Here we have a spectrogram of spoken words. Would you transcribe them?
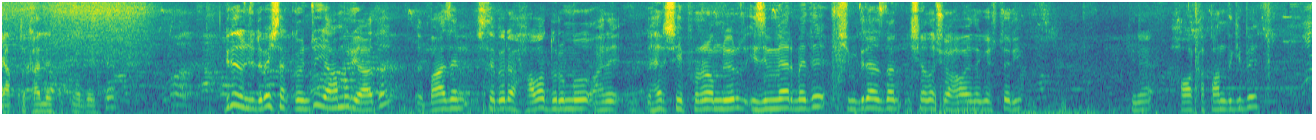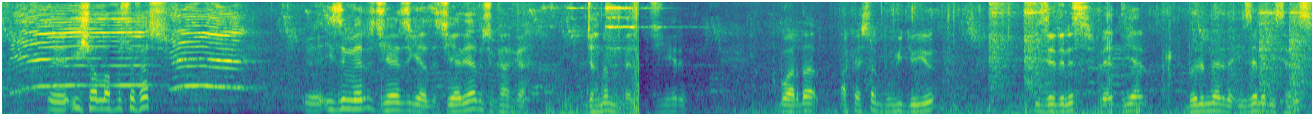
yaptık, hallettik neredeyse. Biraz önce de 5 dakika önce yağmur yağdı. E, Bazen işte böyle hava durumu hani her şeyi programlıyoruz. izin vermedi. Şimdi birazdan inşallah şu havayı da göstereyim. Yine hava kapandı gibi. Ee, inşallah bu sefer e, izin verir. Ciğerci geldi. Ciğer yer misin kanka? Canım benim. Ciğerim. Bu arada arkadaşlar bu videoyu izlediniz ve diğer bölümleri de izlemediyseniz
